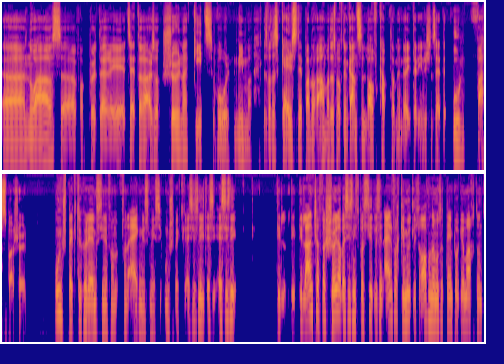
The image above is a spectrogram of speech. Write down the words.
äh, Noirs äh, von Pöteré etc. Also schöner geht's wohl nimmer. Das war das geilste Panorama, das wir auf dem ganzen Lauf gehabt haben in der italienischen Seite. Unfassbar schön. Unspektakulär im Sinne von, von ereignismäßig unspektakulär. Es ist nicht, es, es ist nicht, die, die, die, Landschaft war schön, aber es ist nichts passiert. Wir sind einfach gemütlich rauf und haben unser Tempo gemacht und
